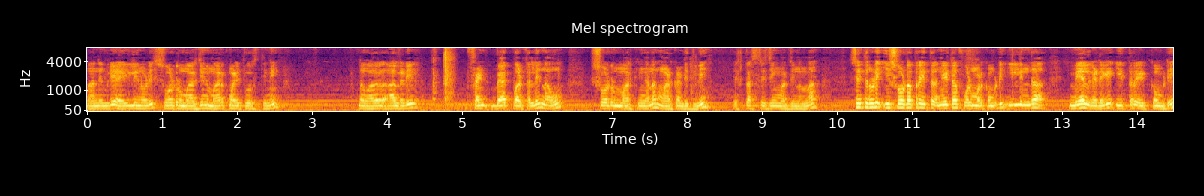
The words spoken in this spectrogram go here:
ನಾನು ನಿಮಗೆ ಇಲ್ಲಿ ನೋಡಿ ಶೋಲ್ಡರ್ ಮಾರ್ಜಿನ್ ಮಾರ್ಕ್ ಮಾಡಿ ತೋರಿಸ್ತೀನಿ. ನಾವು ಅದರ ಆಲ್ರೆಡಿ ಫ್ರಂಟ್ ಬ್ಯಾಕ್ ಪಾರ್ಟಲ್ಲಿ ನಾವು ಶೋಲ್ಡರ್ ಮಾರ್ಕಿಂಗನ್ನು ಮಾಡ್ಕೊಂಡಿದ್ವಿ. ಎಕ್ಸ್ಟ್ರಾ ಸ್ಟಿಚಿಂಗ್ ಮಾರ್ಜಿನನ್ನು ಸ್ನೇಹಿತರೆ ನೋಡಿ, ಈ ಶೋಲ್ಡರ್ ಹತ್ರ ಈ ಥರ ನೀಟಾಗಿ ಫೋಲ್ಡ್ ಮಾಡ್ಕೊಂಬಿಡಿ. ಇಲ್ಲಿಂದ ಮೇಲ್ಗಡೆಗೆ ಈ ಥರ ಇಟ್ಕೊಂಬಿಡಿ.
